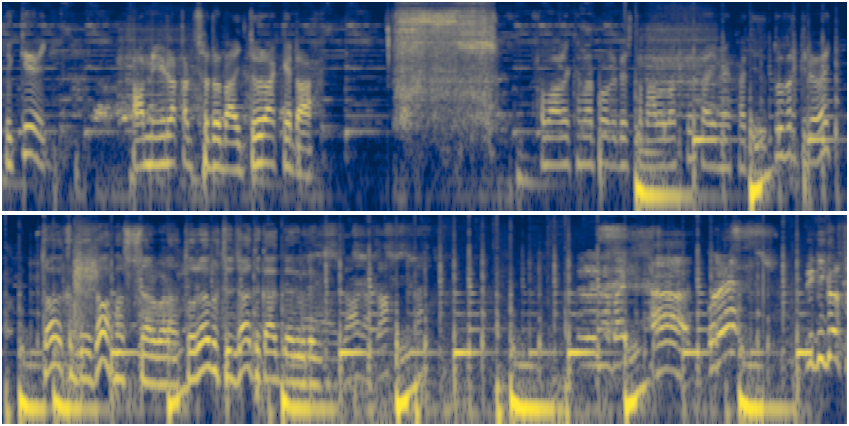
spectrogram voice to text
তুই কে? আমি এলাকার ছোট ভাই তোরা কেটা আমার এখানের পরিবেশটা ভালো লাগছে তাই আমি খাচ্ছি। তোদের কি রে? যা খেতে যা হাসার বাড়া। তোর এবার তুই যা তুই কাক ডাকবি ডাকিস যা যা। হ্যাঁ করে তুই কি করছ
